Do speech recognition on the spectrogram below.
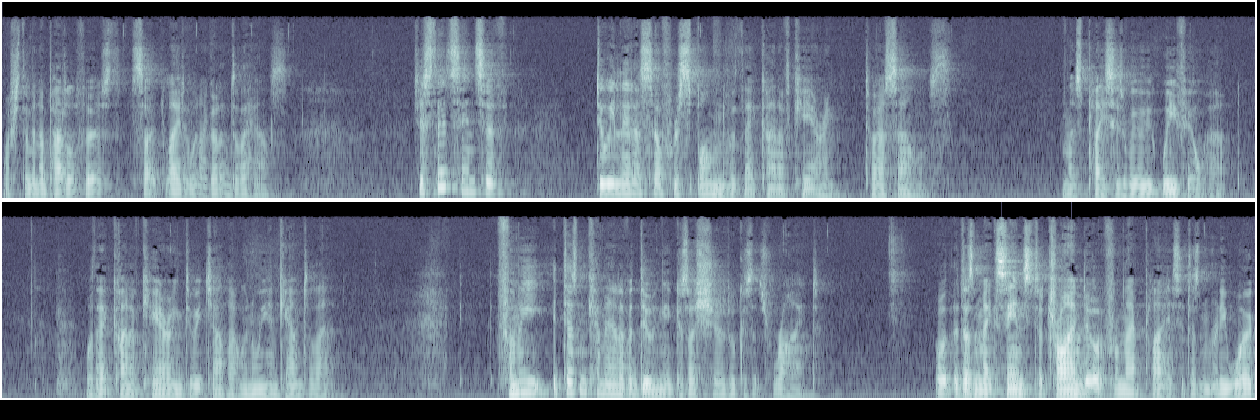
Wash them in a puddle first, soap later when I got into the house. Just that sense of do we let ourselves respond with that kind of caring to ourselves in those places where we feel hurt? With that kind of caring to each other when we encounter that? For me, it doesn't come out of a doing it because I should or because it's right. Well, it doesn't make sense to try and do it from that place. It doesn't really work.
